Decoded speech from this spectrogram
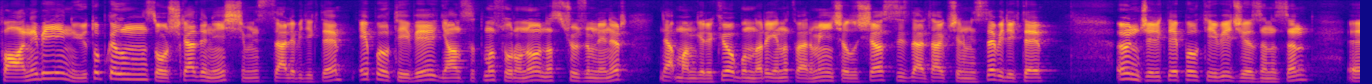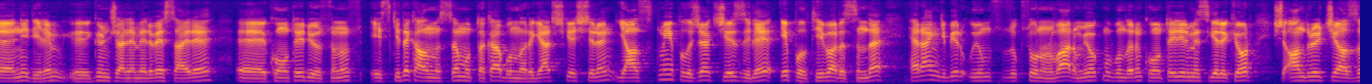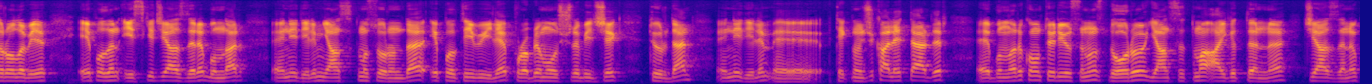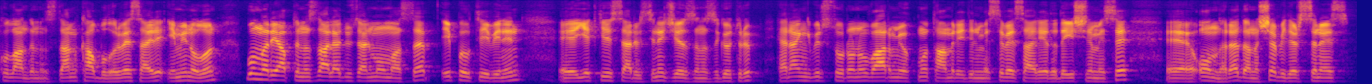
Fani Bey'in YouTube kanalınıza hoş geldiniz. Şimdi sizlerle birlikte Apple TV yansıtma sorunu nasıl çözümlenir? Ne yapmam gerekiyor? Bunlara yanıt vermeye çalışacağız. Sizler takipçilerimizle birlikte. Öncelikle Apple TV cihazınızın e, ne diyelim e, güncellemeleri vesaire e, kontrol ediyorsunuz. Eskide kalmışsa mutlaka bunları gerçekleştirin. Yansıtma yapılacak cihaz ile Apple TV arasında herhangi bir uyumsuzluk sorunu var mı yok mu bunların kontrol edilmesi gerekiyor. İşte Android cihazları olabilir. Apple'ın eski cihazları bunlar e, ne diyelim yansıtma sorununda Apple TV ile problem oluşturabilecek türden e, ne diyelim e, teknolojik aletlerdir. E, bunları kontrol ediyorsunuz. Doğru yansıtma aygıtlarını cihazlarını kullandığınızdan kabloları vesaire emin olun. Bunları yaptığınızda hala düzelme olmazsa Apple TV'nin e, yetkili servisine cihazınızı götürüp herhangi bir sorunu var mı yok mu tamir edilmesi vesaire ya da değiştirilmesi e, onlara danışabilirsiniz.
